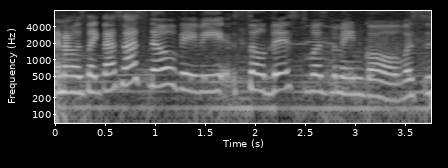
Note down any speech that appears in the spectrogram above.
and I was like, "That's not snow, baby." So this was the main goal was to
